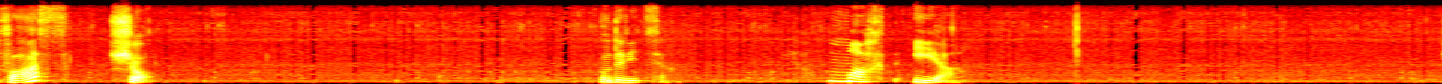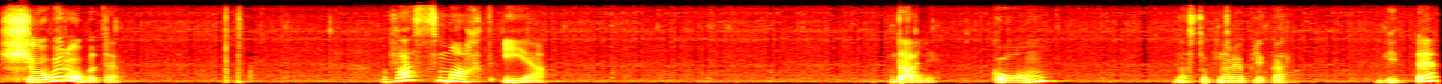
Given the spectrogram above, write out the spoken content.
Was – що? Подивіться. Macht ihr. Що ви робите? Was macht ihr? Далі. Komm. Наступна репліка. Bitte.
